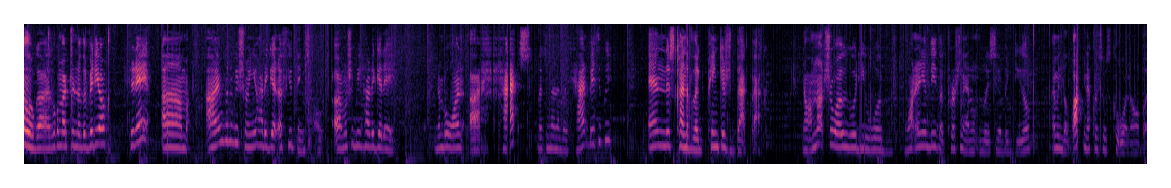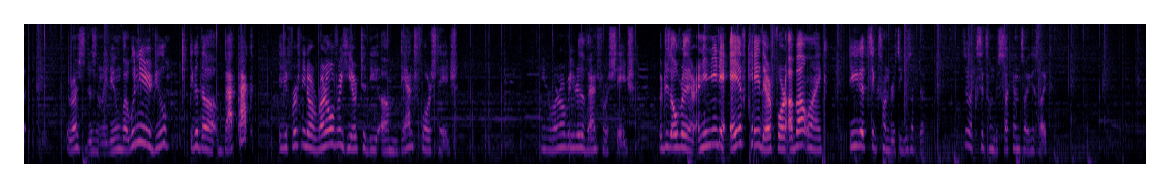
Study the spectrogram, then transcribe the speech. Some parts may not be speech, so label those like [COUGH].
Hello guys, welcome back to another video. Today, um, I'm gonna be showing you how to get a few things. I'm gonna show you how to get a number one, a hat, like some kind of like hat basically, and this kind of like pinkish backpack. Now I'm not sure why would you would want any of these. Like personally, I don't really see a big deal. I mean, the lock necklace was cool and all, but the rest doesn't really do. But what we need to do to get the backpack you first need to run over here to the um, dance floor stage. You need to run over here to the dance floor stage, which is over there, and you need an AFK there for about like, do you get 600? So you just have to, it's like 600 seconds. So I guess like,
